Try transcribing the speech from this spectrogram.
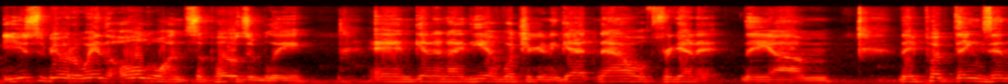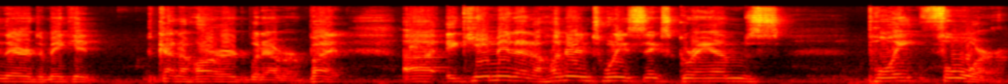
You used to be able to weigh the old one, supposedly and get an idea of what you're going to get. Now, forget it. They um, they put things in there to make it kind of hard, whatever. But uh, it came in at 126 grams, 0.4.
